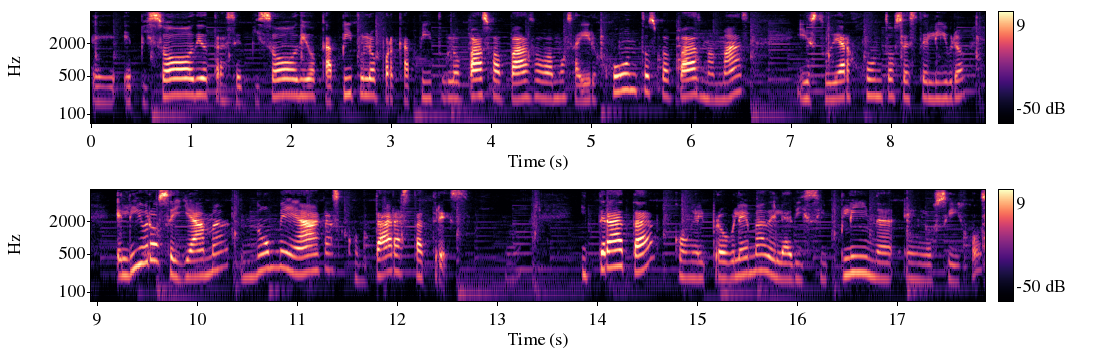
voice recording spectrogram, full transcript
eh, episodio tras episodio, capítulo por capítulo, paso a paso. Vamos a ir juntos, papás, mamás, y estudiar juntos este libro. El libro se llama No me hagas contar hasta tres. Y trata con el problema de la disciplina en los hijos,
